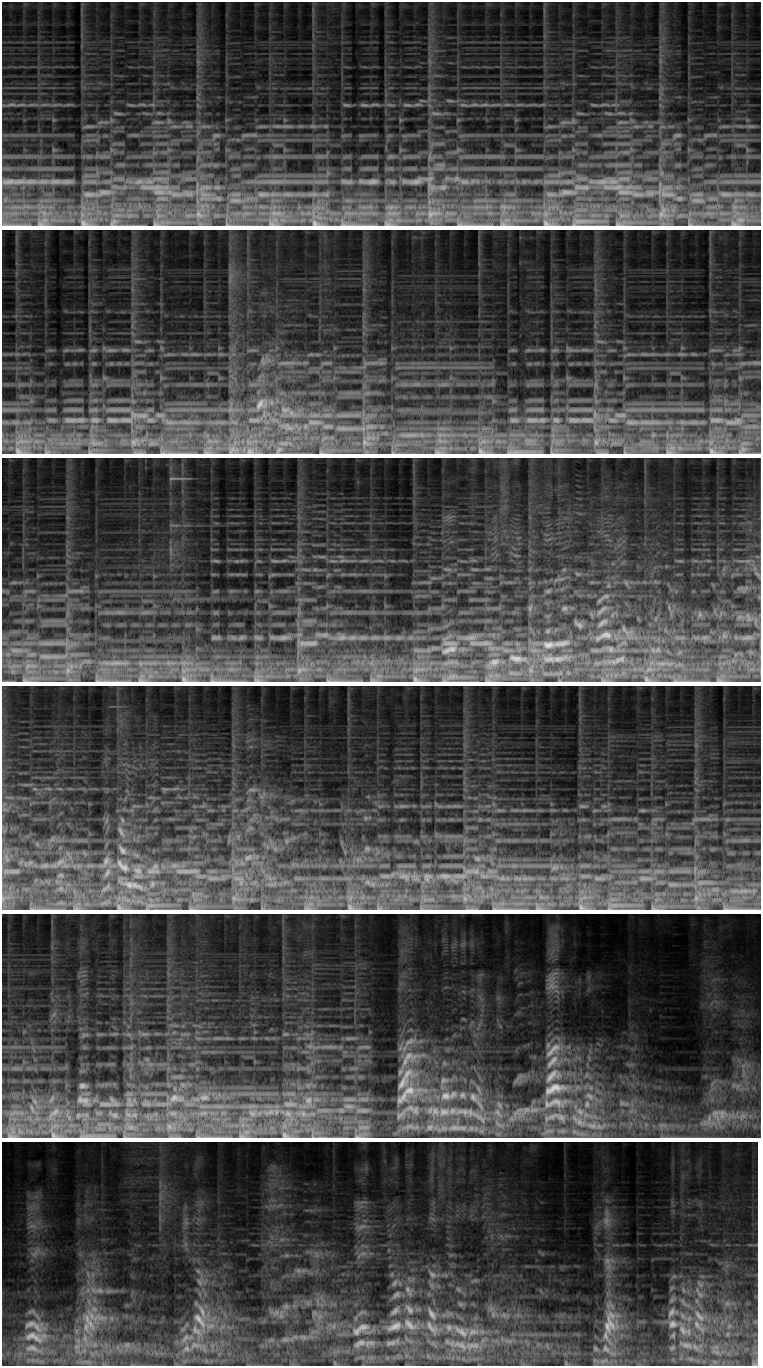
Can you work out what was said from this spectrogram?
Yeşil, sarı, mavi, kırmızı. Nasıl, nasıl ayrı olacak? Yok. Neyse gelsin testere sorumuz bilemezse şekilde soracağız. Dar kurbanı ne demektir? Dar kurbanı. Evet, Eda. Eda. Evet, cevap hakkı karşıya doğdu. Güzel. Atalım artımıza.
